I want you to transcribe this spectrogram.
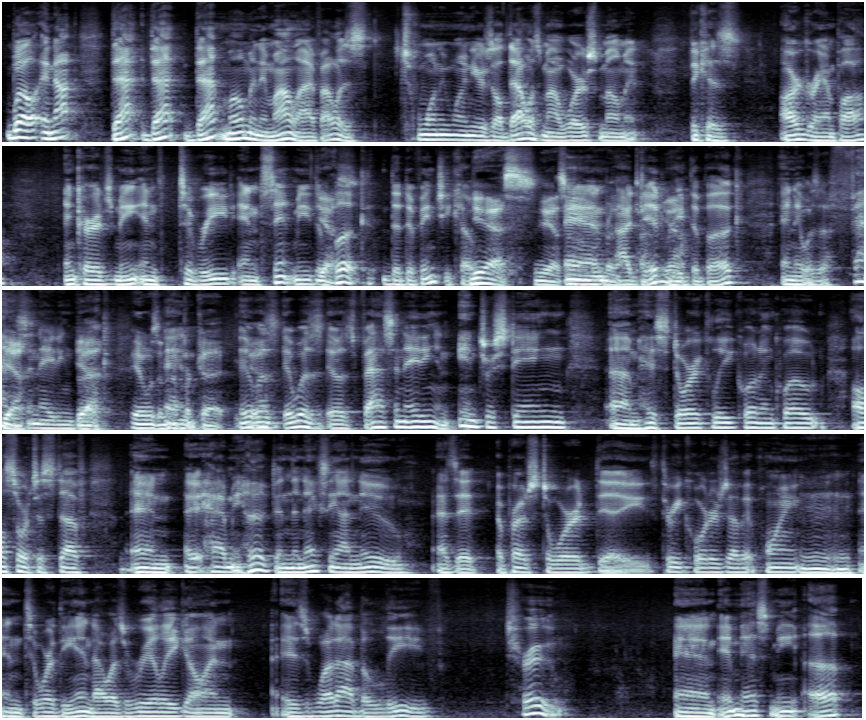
Well, and not that that that moment in my life, I was 21 years old. That was my worst moment because our grandpa encouraged me and to read and sent me the Yes. book, The Da Vinci Code. Yes, yes. and I time, did yeah. read the book, and it was a fascinating Yeah, book. it was an And uppercut. It Yeah. was it was it was fascinating and interesting, um, historically, quote unquote, all sorts of stuff, and it had me hooked. And the next thing I knew, as it approached toward the three quarters of it point, Mm-hmm. and toward the end, I was really going, "Is what I believe true?" And it messed me up.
